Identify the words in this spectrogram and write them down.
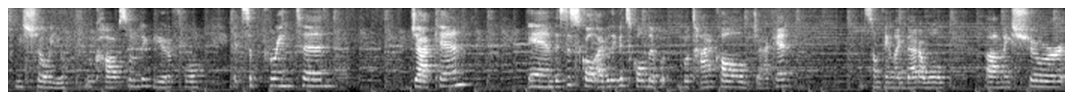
let me show you, look how absolutely beautiful. It's a printed jacket and this is called, I believe it's called the botanical jacket, something like that. I will uh, make sure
